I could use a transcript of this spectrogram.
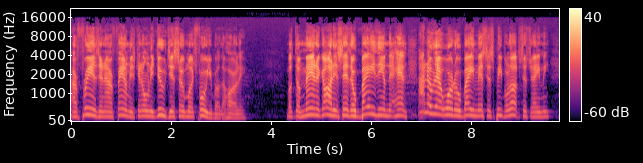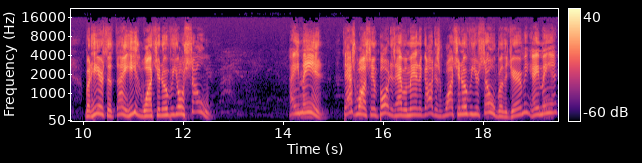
our friends and our families can only do just so much for you, Brother Harley. But the man of God, it says, obey them that have. I know that word obey messes people up, Sister Amy. But here's the thing He's watching over your soul. Amen. That's what's important is have a man of God just watching over your soul, Brother Jeremy. Amen.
